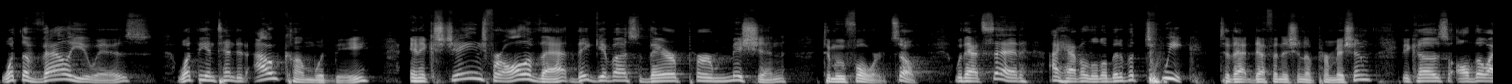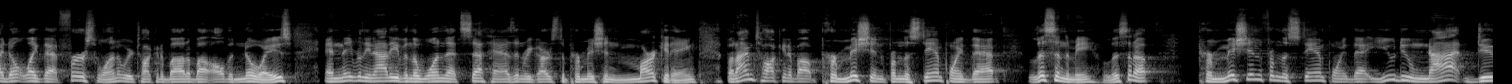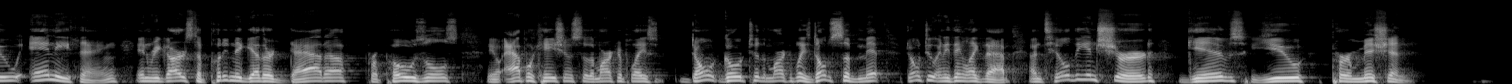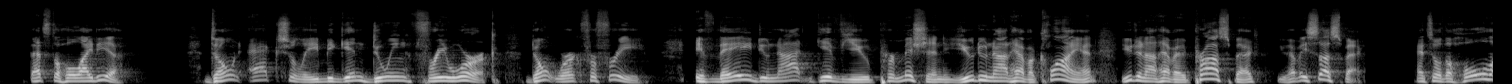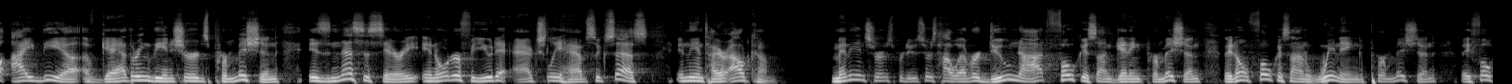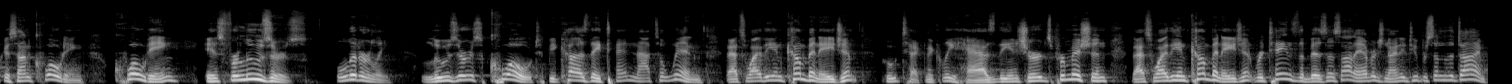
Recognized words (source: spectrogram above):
what the value is, what the intended outcome would be. In exchange for all of that, they give us their permission to move forward. So, with that said, I have a little bit of a tweak to that definition of permission because although I don't like that first one, we were talking about about all the noise, and they really not even the one that Seth has in regards to permission marketing, but I'm talking about permission from the standpoint that listen to me, listen up. Permission from the standpoint that you do not do anything in regards to putting together data, proposals, you know, applications to the marketplace. Don't go to the marketplace. Don't submit. Don't do anything like that until the insured gives you permission. That's the whole idea. Don't actually begin doing free work. Don't work for free. If they do not give you permission, you do not have a client, you do not have a prospect, you have a suspect. And so the whole idea of gathering the insured's permission is necessary in order for you to actually have success in the entire outcome. Many insurance producers, however, do not focus on getting permission. They don't focus on winning permission. They focus on quoting. Quoting is for losers, literally. Losers quote because they tend not to win. That's why the incumbent agent, who technically has the insured's permission, that's why the incumbent agent retains the business on average 92% of the time.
